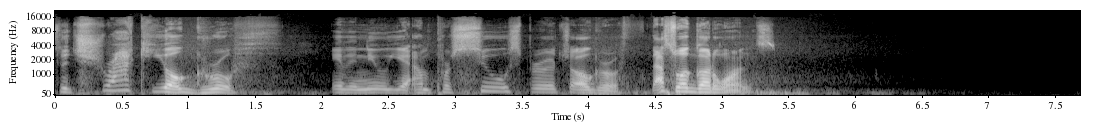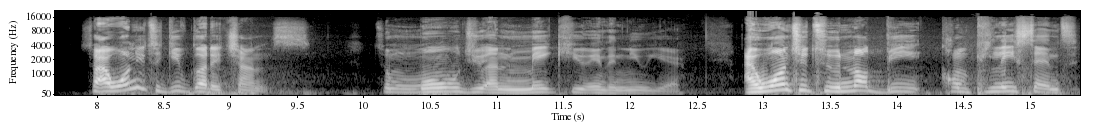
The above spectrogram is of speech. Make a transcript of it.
to track your growth in the new year and pursue spiritual growth. That's what God wants. So I want you to give God a chance to mold you and make you in the new year. I want you to not be complacent.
